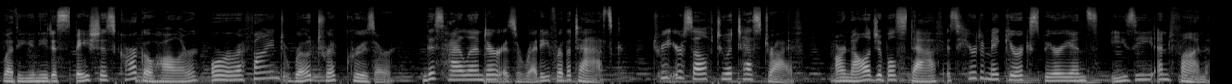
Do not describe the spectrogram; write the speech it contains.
Whether you need a spacious cargo hauler or a refined road trip cruiser, this Highlander is ready for the task. Treat yourself to a test drive. Our knowledgeable staff is here to make your experience easy and fun.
